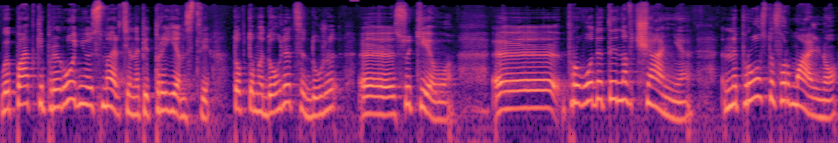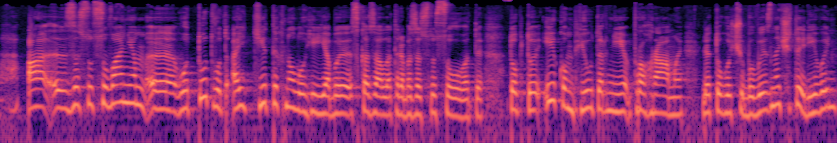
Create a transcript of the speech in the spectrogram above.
випадки природньої смерті на підприємстві, тобто медогляд це дуже е, суттєво. Е, проводити навчання не просто формально, а е, застосуванням е, от тут от it технології я би сказала, треба застосовувати, тобто і комп'ютерні програми для того, щоб визначити рівень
